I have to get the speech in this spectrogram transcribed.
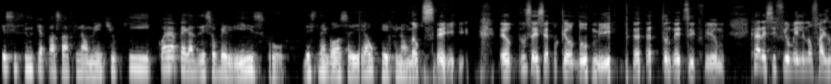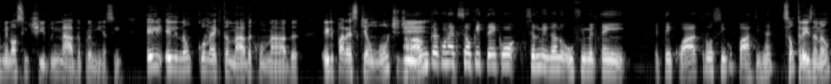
que esse filme quer passar finalmente? O que. Qual é a pegada desse obelisco? Desse negócio aí é o que finalmente? Não sei. Eu não sei se é porque eu dormi tanto nesse filme. Cara, esse filme ele não faz o menor sentido em nada pra mim, assim. Ele, ele não conecta nada com nada. Ele parece que é um monte de. A única conexão que tem com. Se eu não me engano, o filme ele tem. Ele tem quatro ou cinco partes, né? São três, né não?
